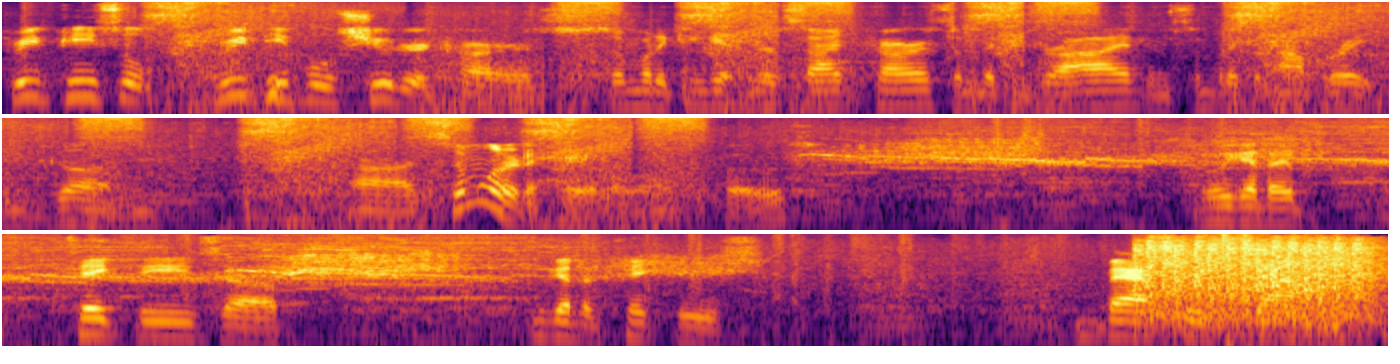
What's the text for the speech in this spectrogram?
three people three people shooter cars. Somebody can get in the sidecar, somebody can drive, and somebody can operate the gun. Uh, similar to Halo, I suppose. We gotta take these. Uh, we gotta take these batteries down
